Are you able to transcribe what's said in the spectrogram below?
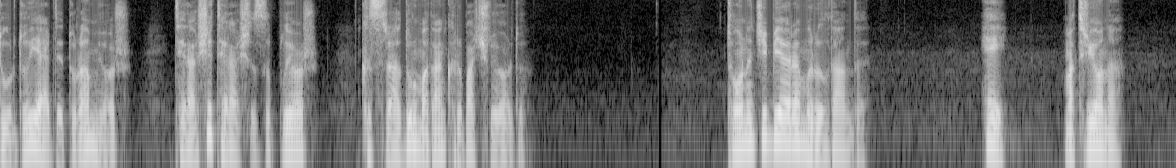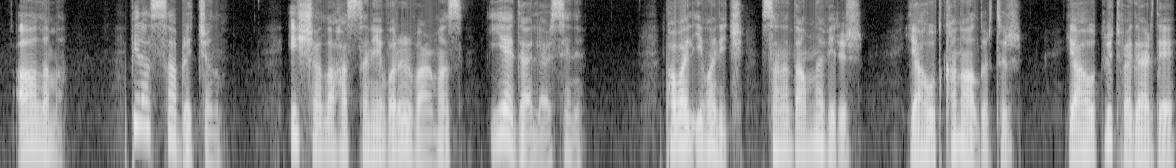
durduğu yerde duramıyor, telaşı telaşı zıplıyor, kısrağı durmadan kırbaçlıyordu. Tornacı bir ara mırıldandı. Hey, Matriona, ağlama. Biraz sabret canım. İnşallah hastaneye varır varmaz iyi ederler seni. Pavel Ivaniç sana damla verir, yahut kan aldırtır, yahut lütfeder de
